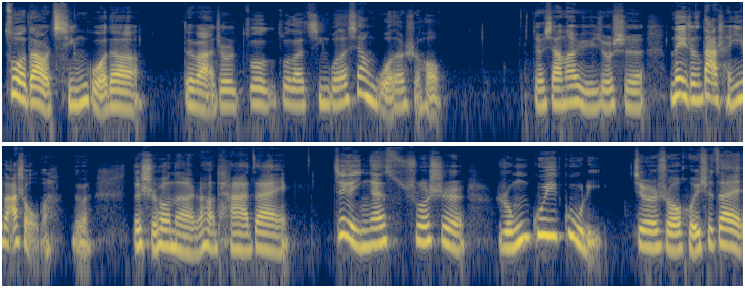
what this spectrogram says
做到秦国的，对吧？就是做做到秦国的相国的时候，就相当于就是内政大臣一把手嘛，对吧？的时候呢，然后他在这个应该说是荣归故里。就是说回去再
